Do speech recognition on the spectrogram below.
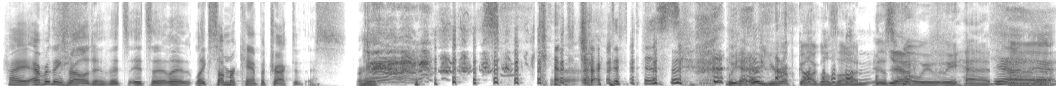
Hey, everything's relative. It's it's a like summer camp attractiveness, right? Attractiveness. We had our Europe goggles on. Is Yeah. what we, we had. Yeah,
